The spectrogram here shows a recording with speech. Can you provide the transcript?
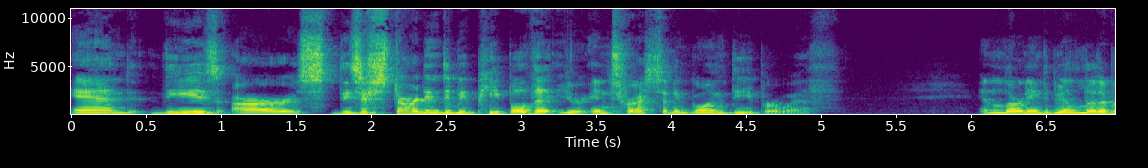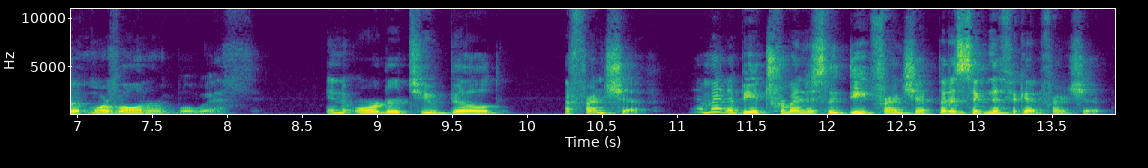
And these are these are starting to be people that you're interested in going deeper with and learning to be a little bit more vulnerable with in order to build a friendship. It might not be a tremendously deep friendship, but a significant friendship.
